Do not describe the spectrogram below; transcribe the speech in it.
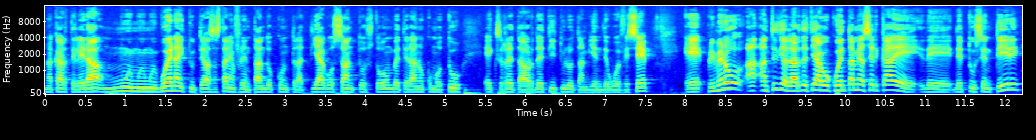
una cartelera muy, muy, muy buena y tú te vas a estar enfrentando contra Tiago Santos, todo un veterano como tú, ex retador de título también de UFC. Eh, primero, antes de hablar de Tiago, cuéntame acerca de, tu sentir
